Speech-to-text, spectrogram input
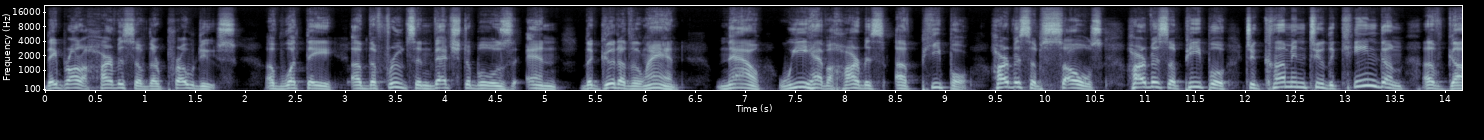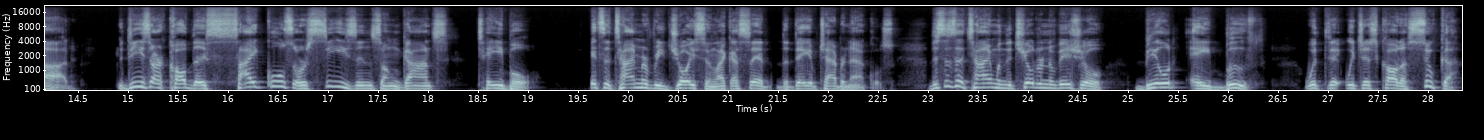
they brought a harvest of their produce of what they of the fruits and vegetables and the good of the land. Now we have a harvest of people, harvest of souls, harvest of people to come into the kingdom of God. These are called the cycles or seasons on God's table. It's a time of rejoicing, like I said, the Day of Tabernacles. This is a time when the children of Israel build a booth, which is called a sukkah,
